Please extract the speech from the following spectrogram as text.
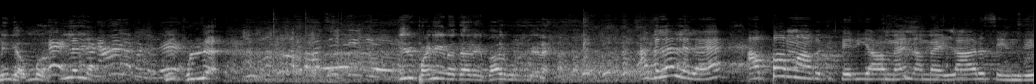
நீங்க அம்மா. இல்ல இல்ல. நான் என்ன பண்றது? நீ புள்ள. இரு பணியின தானே பால் குடிக்கிறேன் அதெல்லாம் இல்லல அப்பா அம்மாவுக்கு தெரியாம நம்ம எல்லாரும் சேர்ந்து.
